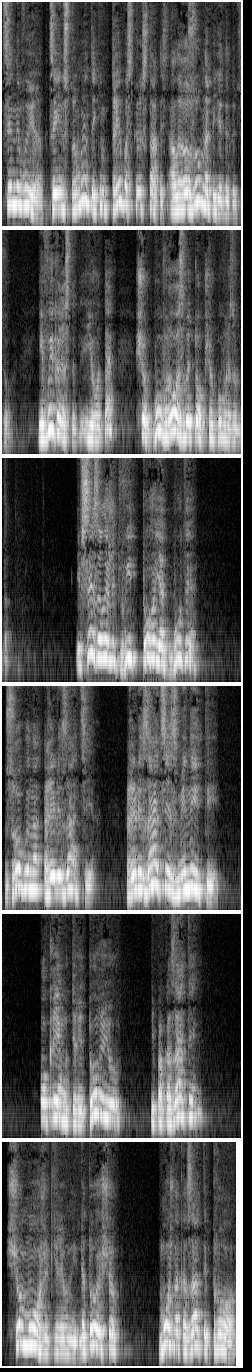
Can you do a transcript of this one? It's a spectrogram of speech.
це не вирок, це інструмент, яким треба скористатись, але розумно підійти до цього і використати його так, щоб був розвиток, щоб був результат. І все залежить від того, як буде зроблена реалізація. Реалізація змінити окрему територію і показати, що може керівник для того, щоб можна казати про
